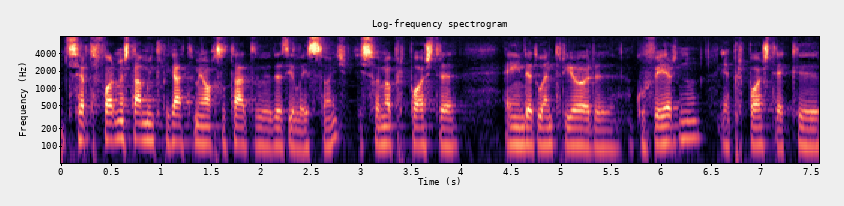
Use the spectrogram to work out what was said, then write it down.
De certa forma está muito ligado também ao resultado das eleições. Isso foi uma proposta ainda do anterior eh, governo. A proposta é que,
